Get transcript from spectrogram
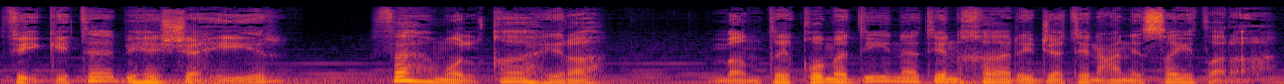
في كتابه الشهير فهم القاهرة منطق مدينة خارجة عن السيطرة.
